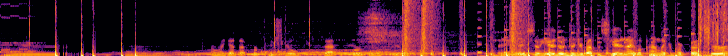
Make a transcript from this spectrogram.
Um, oh my god, that parkour skill. That parkour skill. Anyway, so yeah, don't judge about the skin. I look kind of like a professor.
